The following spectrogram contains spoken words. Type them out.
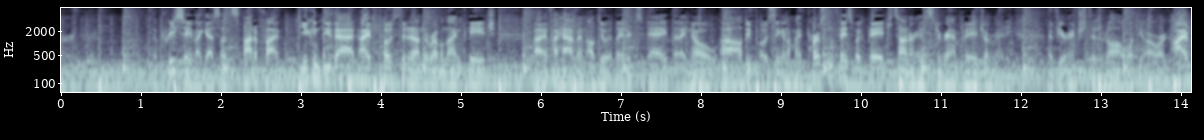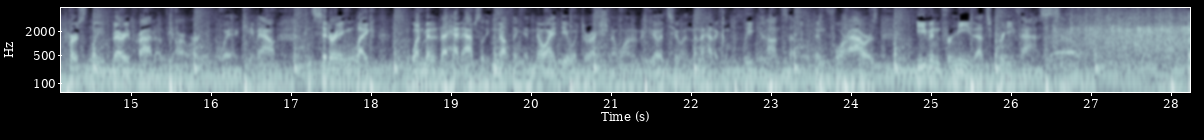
the pre-save, I guess, on Spotify. You can do that. I've posted it on the Revel Nine page. Uh, if I haven't, I'll do it later today. But I know uh, I'll be posting it on my personal Facebook page. It's on our Instagram page already. If you're interested at all in what the artwork, I'm personally very proud of the artwork and the way it came out. Considering like one minute I had absolutely nothing and no idea what direction I wanted to go to, and then I had a complete concept within four hours. Even for me, that's pretty fast. So.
